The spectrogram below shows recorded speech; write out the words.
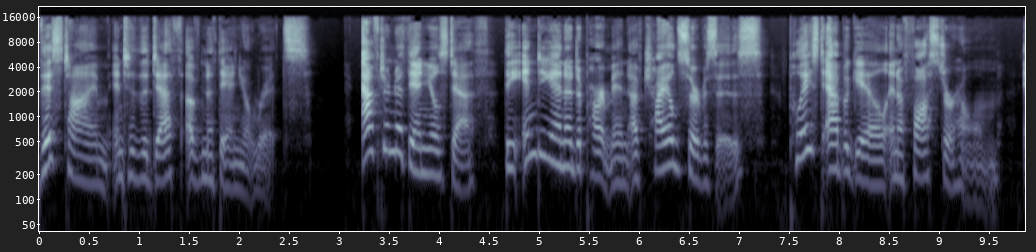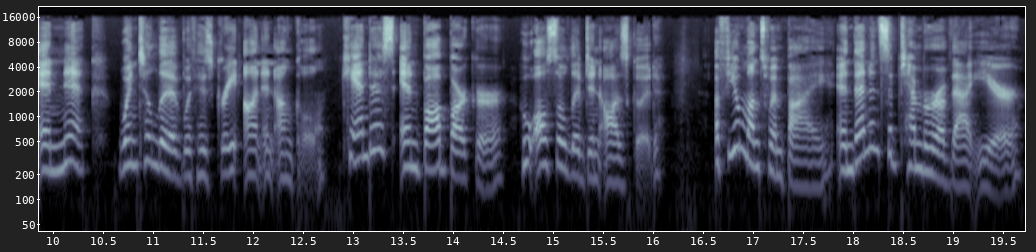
this time into the death of Nathaniel Ritz. After Nathaniel's death, the Indiana Department of Child Services placed Abigail in a foster home, and Nick went to live with his great aunt and uncle, Candace and Bob Barker, who also lived in Osgood. A few months went by, and then in September of that year,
